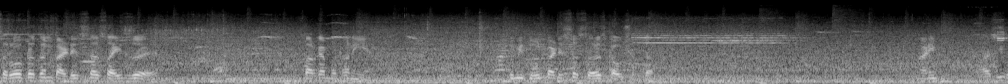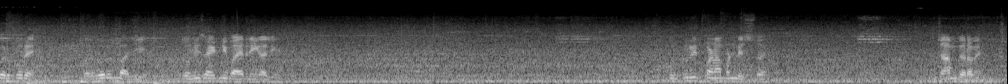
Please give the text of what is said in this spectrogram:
सर्वप्रथम पॅटीसचा साईज जो आहे फार काय मोठा नाही आहे तुम्ही दोन पॅटीसचा सहज खाऊ शकता. आणि भाजी भरपूर आहे. भरभरून भाजी. आहे दोन्ही साईडनी बाहेर निघाली. कुरकुरीतपणा पण दिसतोय. जाम गरम आहे.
